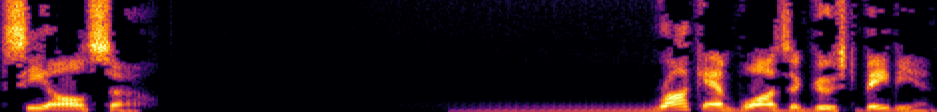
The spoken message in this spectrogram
See also Roch Ambroise Auguste Bébian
